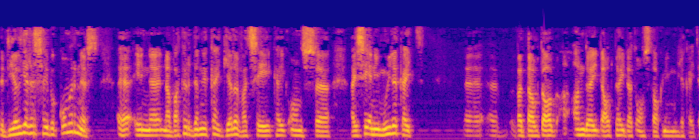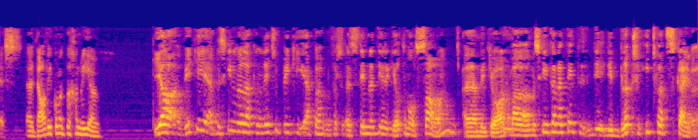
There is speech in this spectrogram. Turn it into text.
uh, deel julle sy bekommernis uh, en uh, na watter dinge kyk julle wat sê kyk ons uh, hy sê in die moeilikheid uh, uh, wat dalk dalk aandui dalk dui dat ons dalk in die moeilikheid is. Uh, Dawie, kom ek begin by jou. Ja, weet jy, ek miskien wil ek net so 'n bietjie ek stem natuurlik heeltemal saam uh, met Johan, maar miskien kan ek net die die blik so iets wat skuwe.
